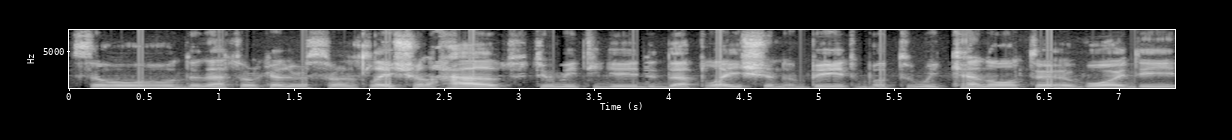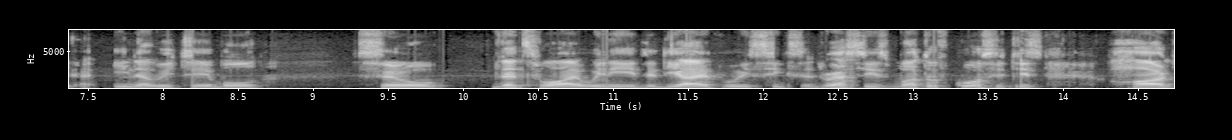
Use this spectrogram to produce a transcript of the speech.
So the network address translation helped to mitigate the depletion a bit but we cannot avoid the inevitable. So that's why we need the IPv6 addresses but of course it is hard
